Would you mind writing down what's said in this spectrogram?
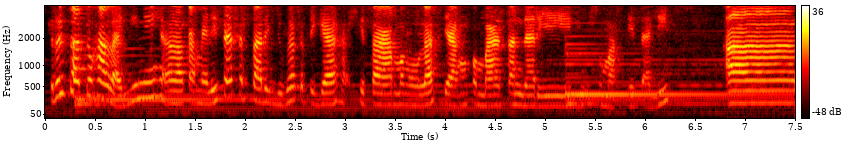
Terus satu hal lagi nih, eh, Kak Meli, saya tertarik juga ketika kita mengulas yang pembahasan dari Bu Sumarti tadi. Eh,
